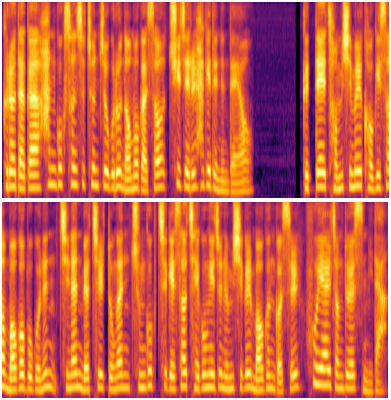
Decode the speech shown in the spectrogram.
그러다가 한국 선수촌 쪽으로 넘어가서 취재를 하게 됐는데요. 그때 점심을 거기서 먹어보고는 지난 며칠 동안 중국 측에서 제공해준 음식을 먹은 것을 후회할 정도였습니다.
